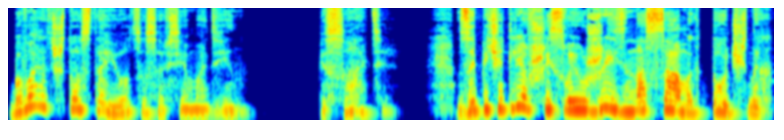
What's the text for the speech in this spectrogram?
Бывает, что остается совсем один. Писатель, запечатлевший свою жизнь на самых точных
